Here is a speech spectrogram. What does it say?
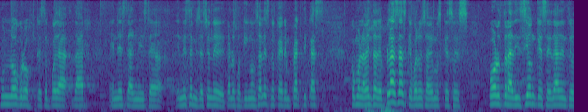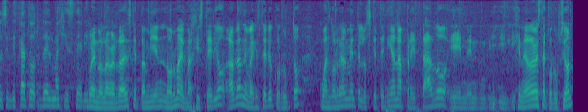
un logro que se pueda dar en esta, administra, en esta administración de Carlos Joaquín González, no caer en prácticas como la venta de plazas, que bueno, sabemos que eso es por tradición que se da dentro del sindicato del magisterio. Bueno, la verdad es que también, Norma, el magisterio, hablan de magisterio corrupto cuando realmente los que tenían apretado en, en- y, y- generaron esta corrupción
